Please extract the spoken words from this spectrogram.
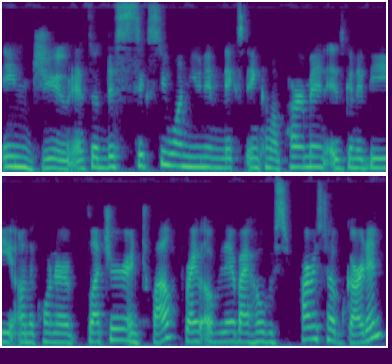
in June. And so this 61 unit mixed income apartment is going to be on the corner of Fletcher and 12th, right over there by Harvest Hope Garden,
